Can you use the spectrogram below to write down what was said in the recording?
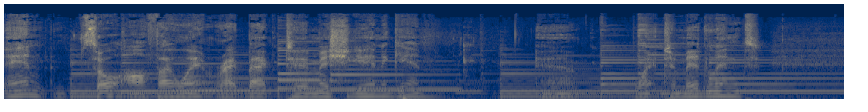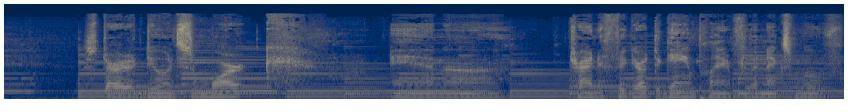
And so off I went right back to Michigan again. Uh, went to Midland, started doing some work, and uh, trying to figure out the game plan for the next move.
